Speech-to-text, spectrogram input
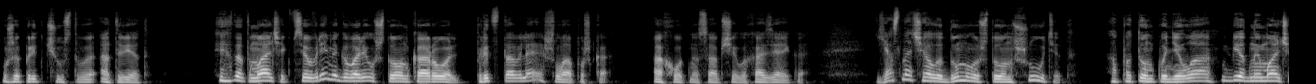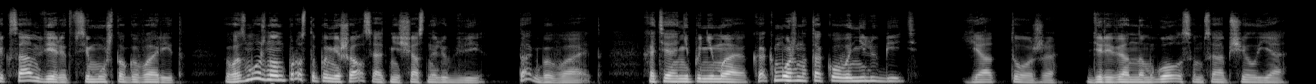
уже предчувствуя ответ. «Этот мальчик все время говорил, что он король, представляешь, лапушка?» Охотно сообщила хозяйка. Я сначала думала, что он шутит, а потом поняла, бедный мальчик сам верит всему, что говорит. Возможно, он просто помешался от несчастной любви. Так бывает. Хотя я не понимаю, как можно такого не любить. Я тоже, деревянным голосом сообщил я.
